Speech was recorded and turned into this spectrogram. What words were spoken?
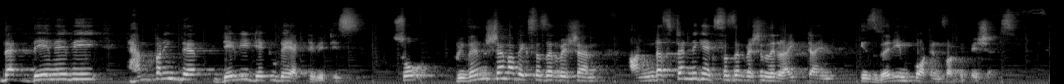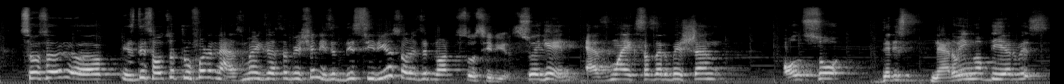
that they may be hampering their daily day-to-day -day activities. So prevention of exacerbation, understanding exacerbation at the right time is very important for the patients. So, sir, uh, is this also true for an asthma exacerbation? Is it this serious or is it not so serious? So, again, asthma exacerbation also there is narrowing of the airways,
